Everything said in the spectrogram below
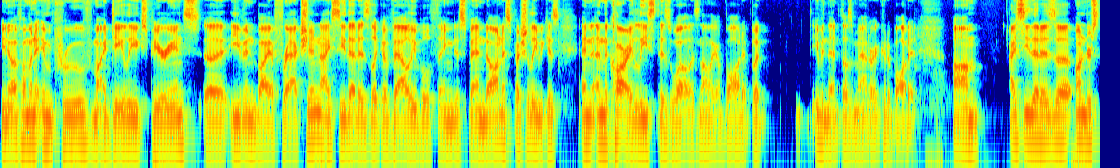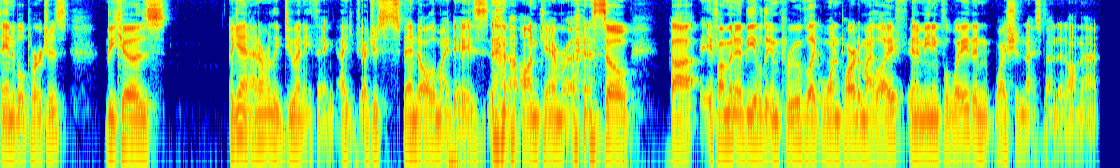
you know, if I'm going to improve my daily experience, uh, even by a fraction, I see that as like a valuable thing to spend on, especially because and and the car I leased as well. It's not like I bought it, but even then it doesn't matter. I could have bought it. Um, I see that as a understandable purchase because again, I don't really do anything. I, I just spend all of my days on camera. so uh, if I'm going to be able to improve like one part of my life in a meaningful way, then why shouldn't I spend it on that?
